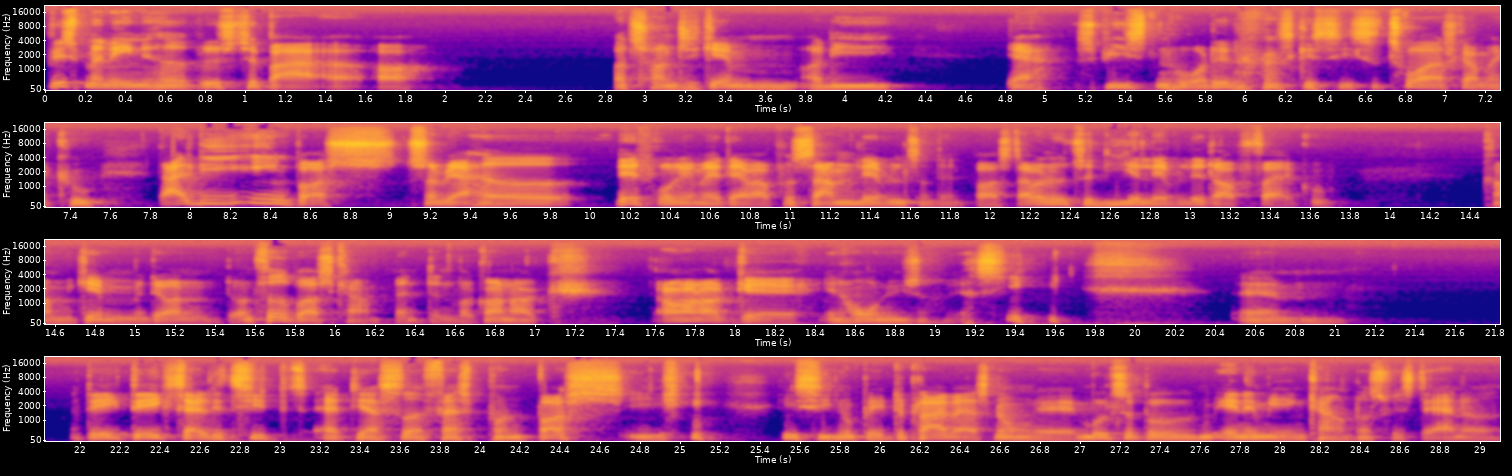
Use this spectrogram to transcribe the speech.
hvis man egentlig havde lyst til bare at, at, at tonse igennem, og lige ja, spise den hurtigt, man skal sige, så tror jeg også godt, man kunne. Der er lige en boss, som jeg havde lidt problemer med, der var på samme level som den boss. Der var nødt til lige at level lidt op, før jeg kunne komme igennem, men det var en, det var en fed bosskamp, men den var godt nok, der var nok øh, en hård nyser, vil jeg sige. øhm, det, er ikke, det er ikke særlig tit, at jeg sidder fast på en boss i, i Xenoblade. Det plejer at være sådan nogle uh, multiple enemy encounters, hvis det er noget.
